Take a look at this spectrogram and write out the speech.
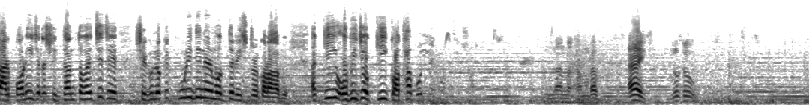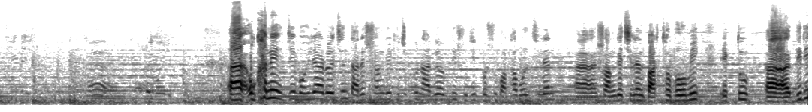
তারপরেই যেটা সিদ্ধান্ত হয়েছে যে সেগুলোকে কুড়ি দিনের মধ্যে রিস্টোর করা হবে। আর কি অভিযোগ, কি কথা বললেন? না না, আমরা এই নুটু ওখানে যে মহিলারা রয়েছেন, তাদের সঙ্গে কিছুক্ষণ আগে অবধি সুজিত বসু কথা বলছিলেন সঙ্গে ছিলেন পার্থ ভৌমিক। একটু দিদি,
